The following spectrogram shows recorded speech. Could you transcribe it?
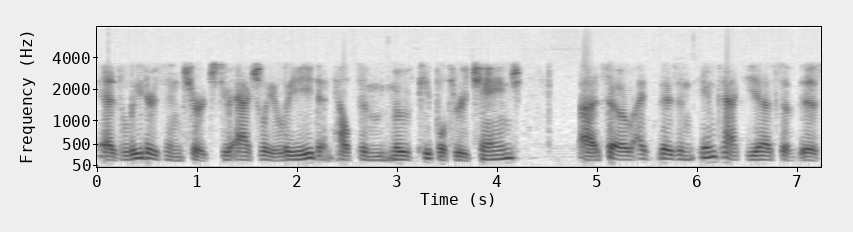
as leaders in church to actually lead and help to move people through change. Uh, so I, there's an impact, yes, of this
